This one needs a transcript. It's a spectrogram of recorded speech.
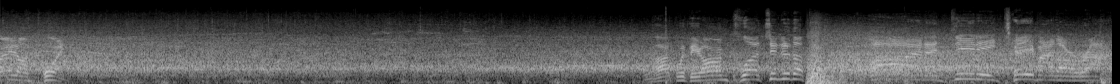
Right on point. Rock with the arm clutch into the... Oh, and a DDT by The Rock.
